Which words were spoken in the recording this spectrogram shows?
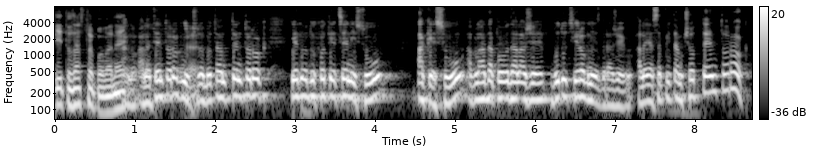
je to zastropované. Áno, ale tento rok nič, lebo tam tento rok jednoducho tie ceny sú, aké sú a vláda povedala, že budúci rok nezdražujú. Ale ja sa pýtam, čo tento rok?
